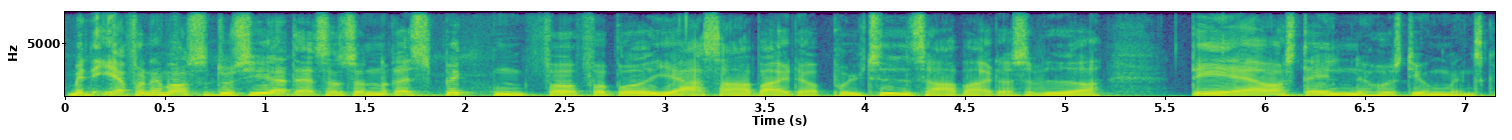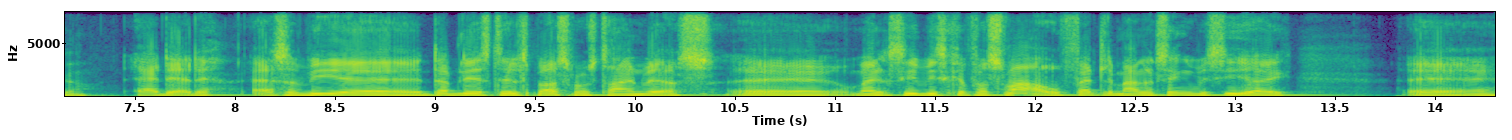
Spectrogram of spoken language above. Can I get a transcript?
Men jeg fornemmer også, at du siger, at altså sådan respekten for, for både jeres arbejde og politiets arbejde osv., det er også dalende hos de unge mennesker. Ja, det er det. Altså, vi, øh, der bliver stillet spørgsmålstegn ved os. Øh, man kan sige, at vi skal forsvare ufattelig mange ting, vi siger, ikke? Øh,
